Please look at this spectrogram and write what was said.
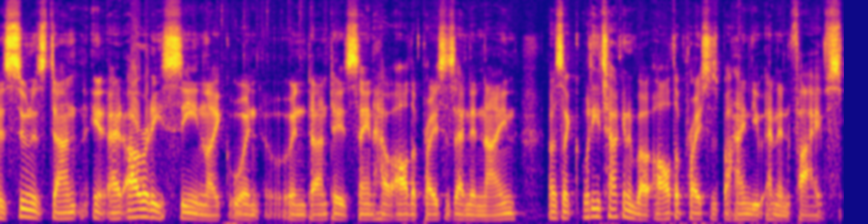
as soon as know, I'd already seen like when when Dante is saying how all the prices end in nine. I was like, what are you talking about? All the prices behind you end in fives.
